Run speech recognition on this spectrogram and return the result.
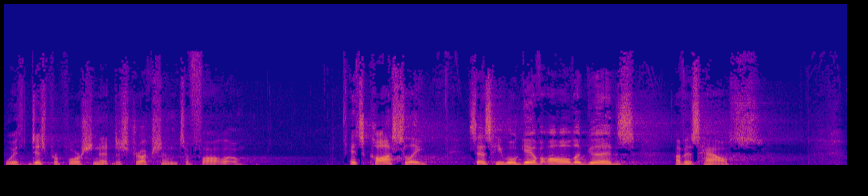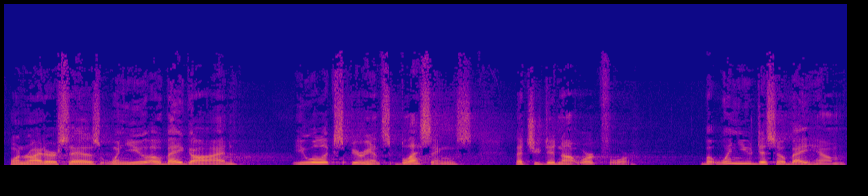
with disproportionate destruction to follow. It's costly. It says he will give all the goods of his house. One writer says, When you obey God, you will experience blessings that you did not work for. But when you disobey him,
